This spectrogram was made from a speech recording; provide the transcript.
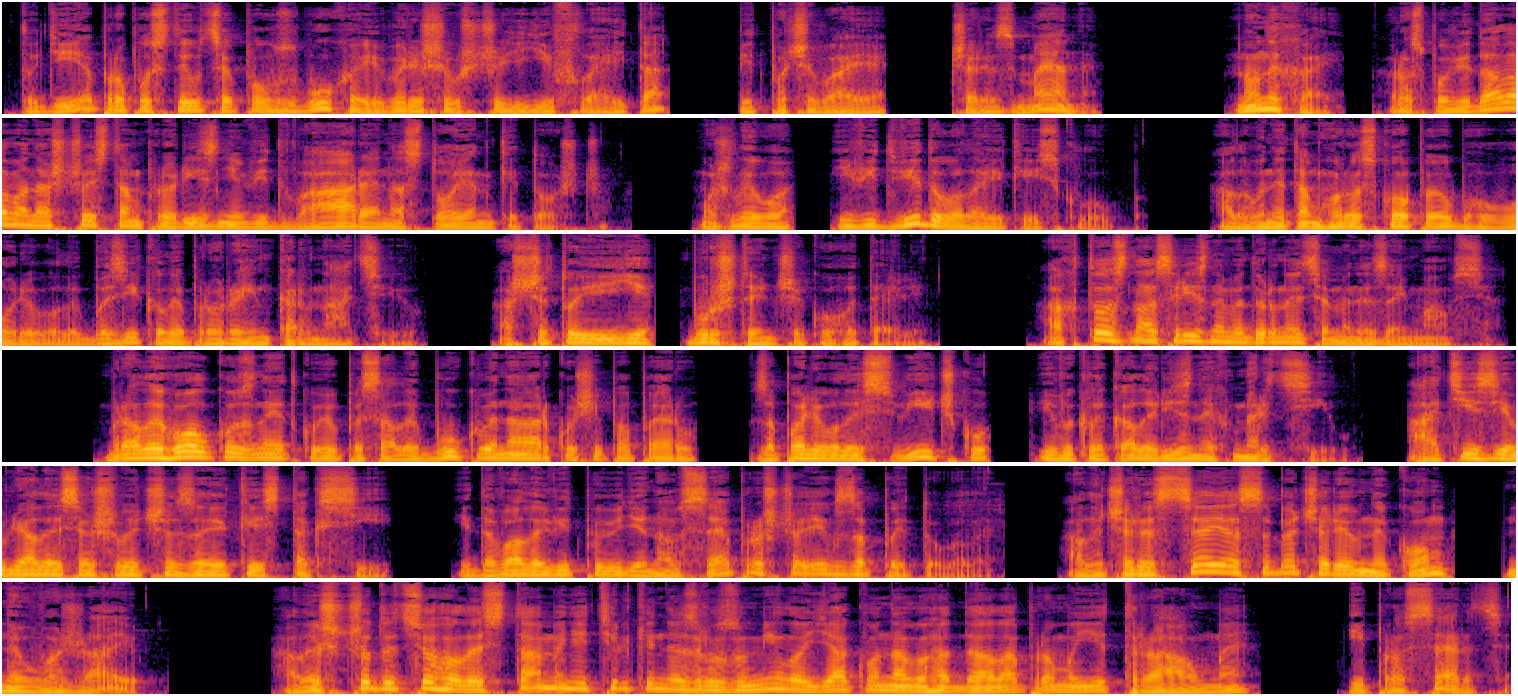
Тоді я пропустив це повз вуха і вирішив, що її флейта відпочиває через мене. Ну, нехай. Розповідала вона щось там про різні відвари, настоянки тощо. Можливо, і відвідувала якийсь клуб, але вони там гороскопи обговорювали, базікали про реінкарнацію, а ще той її бурштинчик у готелі. А хто з нас різними дурницями не займався? Брали голку з ниткою, писали букви на аркуші паперу, запалювали свічку і викликали різних мерців, а ті з'являлися швидше за якесь таксі і давали відповіді на все, про що їх запитували. Але через це я себе чарівником не вважаю. Але щодо цього листа мені тільки не зрозуміло, як вона вгадала про мої травми і про серце.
